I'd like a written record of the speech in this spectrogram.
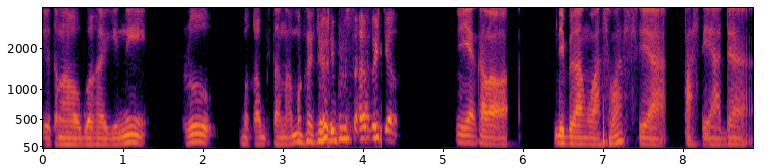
di tengah wabah kayak gini, lu bakal bertahan lama nggak Jal di perusahaan lu Jal? Iya, kalau dibilang was-was ya pasti ada.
